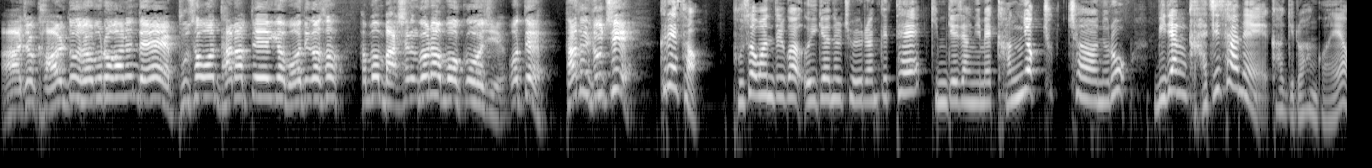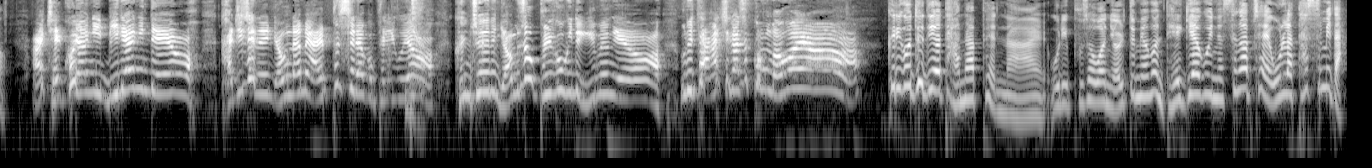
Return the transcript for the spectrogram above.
아, 저 가을도 접으러 가는데 부서원 단합대회 겸 어디 가서 한번 마시는 거나 먹고 오지. 어때? 다들 좋지? 그래서 부서원들과 의견을 조율한 끝에 김 계장님의 강력 추천으로 밀양 가지산에 가기로 한 거예요. 아, 제 고향이 밀양인데요. 가지산은 영남의 알프스라고 불리고요. 근처에는 염소 불고기도 유명해요. 우리 다 같이 가서 꼭 먹어요. 그리고 드디어 단합회 날 우리 부서원 12명은 대기하고 있는 승합차에 올라탔습니다.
